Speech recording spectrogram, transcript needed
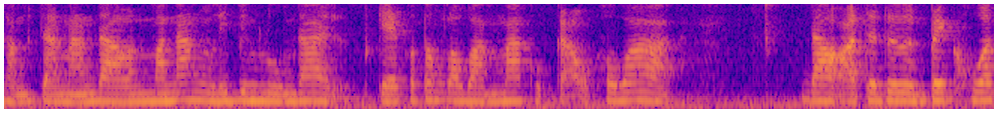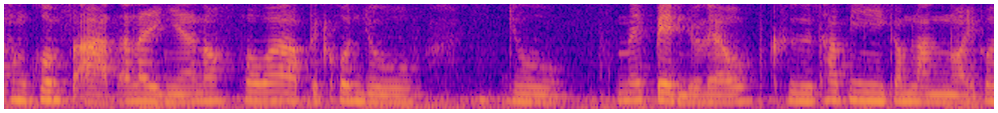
หลังจากนั้นดาวมานั่งลิฟวิ่งรูมได้ แกก็ต้องระวังมากกว่าเก่า เพราะว่าดาวอาจจะเดินไปครัวทำความสะอาดอะไรเงี้ยเนาะเพราะว่าเป็นคนอยู่อยู่ไม่เป็นอยู่แล้ว คือถ้ามีกำลังหน่อยก็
